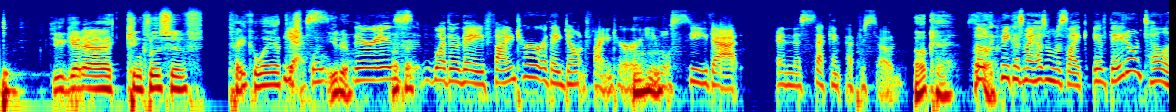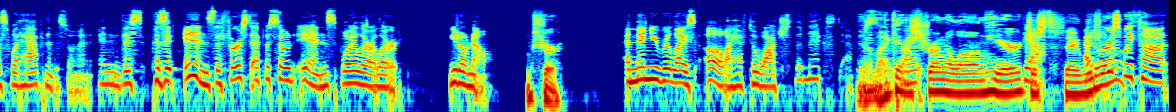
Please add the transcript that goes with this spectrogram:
Do you get a conclusive takeaway at this yes, point? You do. there is Okay. whether they find her or they don't find her. Mhm. You will see that in the second episode. Okay. So because my husband was like, if they don't tell us what happened to this woman, and this because it ends, the first episode ends. Spoiler alert, you don't know, I'm sure. And then you realize, oh, I have to watch the next episode. Yeah, am I getting right? strung along here? Yeah. Just to say we At first, know? we thought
